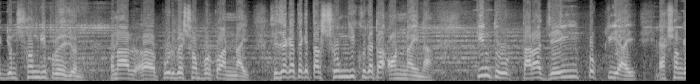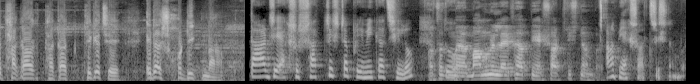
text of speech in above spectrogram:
একজন সঙ্গী প্রয়োজন। ওনার পূর্বের সম্পর্ক অন্যায় সে জায়গা থেকে তার সঙ্গী খোঁজাটা অন্যায় না। কিন্তু তারা যেই প্রক্রিয়ায় একসঙ্গে থাকা থাকা থেকেছে এটা সঠিক না। তার যে একশো সাতত্রিশটা প্রেমিকা ছিল অর্থাৎ মামুনের লাইফে আপনি একশো আটত্রিশ নাম্বার আমি একশো আটত্রিশ নম্বর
